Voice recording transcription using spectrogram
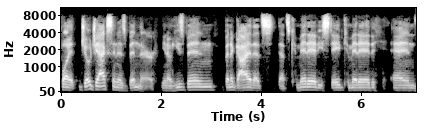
But Joe Jackson has been there. You know, he's been been a guy that's that's committed. He stayed committed, and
